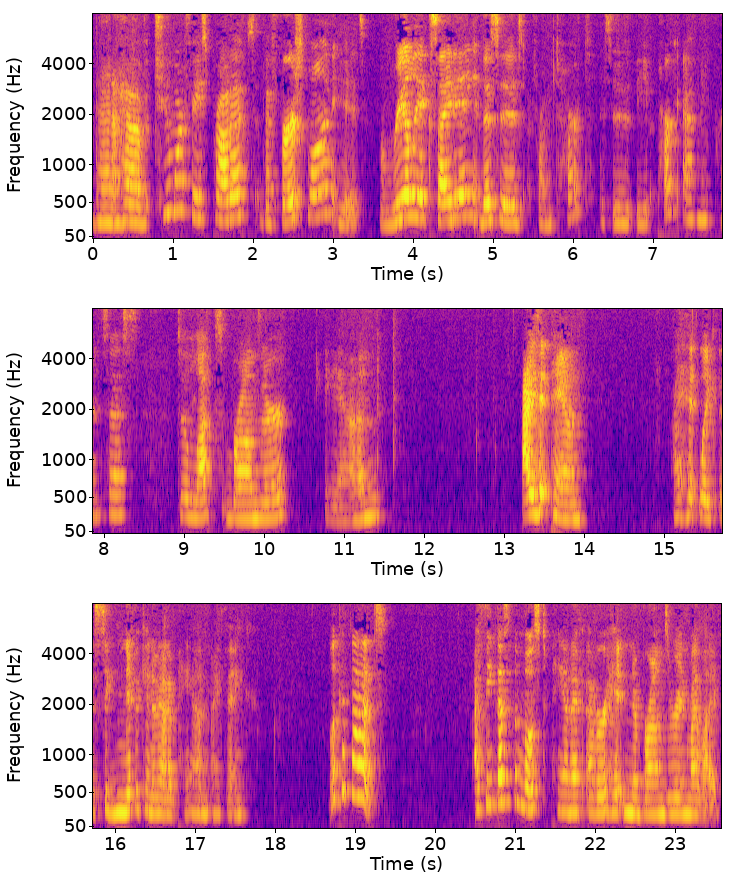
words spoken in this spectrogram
Then I have two more face products. The first one is really exciting. This is from Tarte. This is the Park Avenue Princess Deluxe Bronzer. And I hit pan. I hit like a significant amount of pan, I think. Look at that. I think that's the most pan I've ever hit in a bronzer in my life.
